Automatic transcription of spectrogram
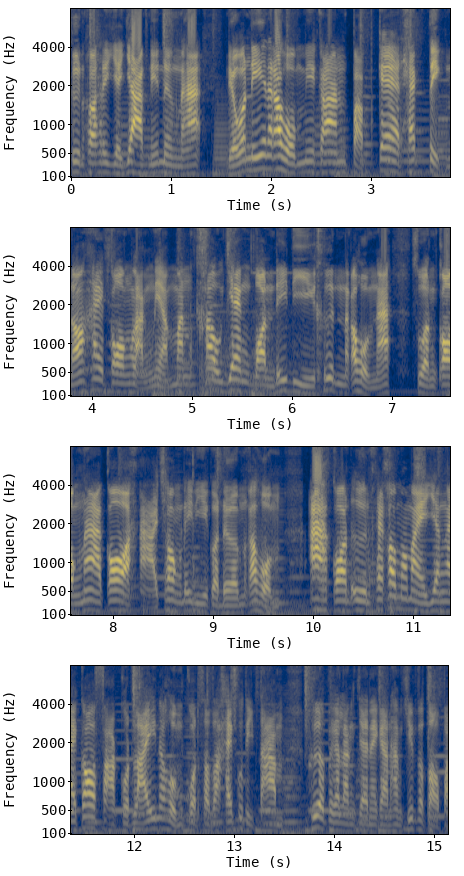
ขึ้นค่อนข้างที่จะยากนิดนึงนะฮะเดี๋ยววันนี้นะครับผมมีการปรับแก้แท็กติกเนาะให้กองหลังเนี่ยมันเข้าแย่งบอลได้ดีขึ้นนะครับผมนะ ส่วนกองหน้าก็หาช่องได้ดีกว่าเดิมนะครับผมอะก่อนอื่นใครเข้ามาใหม่ยังไงก็ฝากกดไลค์นะผมกด subscribe กดติดตาม เพื่อเป็นกำลังใจในการทำคลิปต่อๆไป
